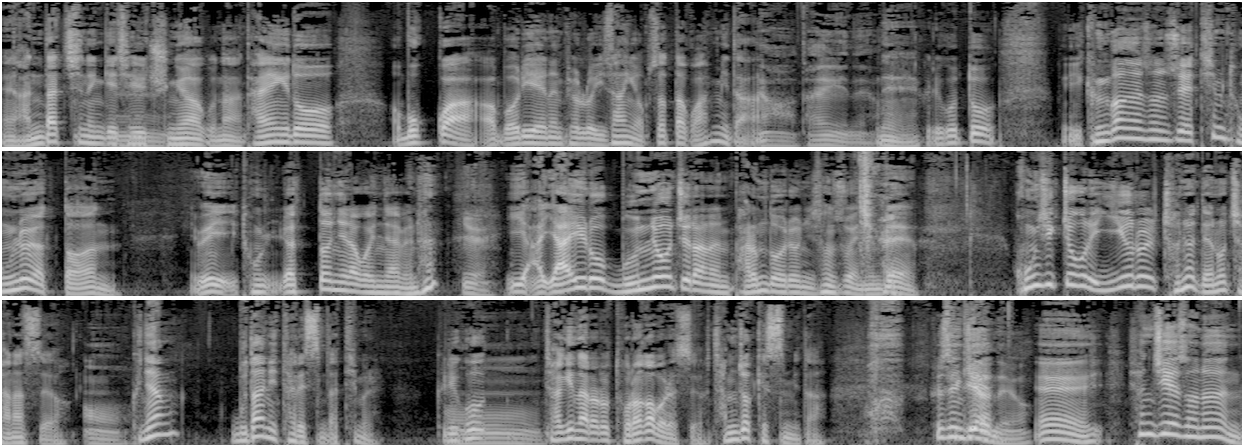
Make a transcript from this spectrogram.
예, 안 다치는 게 제일 음. 중요하구나. 다행히도 목과 머리에는 별로 이상이 없었다고 합니다. 아, 다행이네요. 네. 그리고 또 이 금광현 선수의 팀 동료였던 왜 동료였던이라고 했냐면은 예. 이 야이로 문요즈라는 발음도 어려운 이 선수가 있는데 예. 공식적으로 이유를 전혀 내놓지 않았어요. 어. 그냥 무단 이탈했습니다 팀을. 그리고 어. 자기 나라로 돌아가 버렸어요. 잠적했습니다. 그래서 이제 예, 현지에서는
